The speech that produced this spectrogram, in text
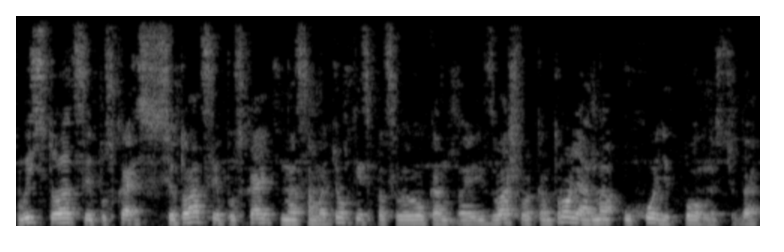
вы ситуации, пускай, ситуации пускаете на самотек из-под своего, из вашего контроля, она уходит полностью. Да?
